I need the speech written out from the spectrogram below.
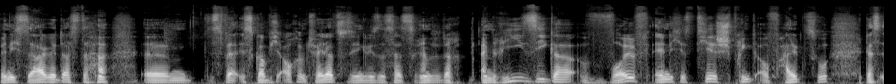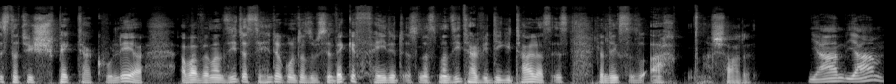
wenn ich sage, dass da, ähm, das wär, ist, glaube ich, auch im Trailer zu sehen gewesen, das heißt, ein riesiger Wolf, ähnliches Tier springt auf Hulk zu. Das ist natürlich spektakulär. Aber wenn man sieht, dass der Hintergrund dann so ein bisschen weggefadet ist und dass man sieht halt, wie digital das ist, dann denkst du so, ach, schade. Ja, ja.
